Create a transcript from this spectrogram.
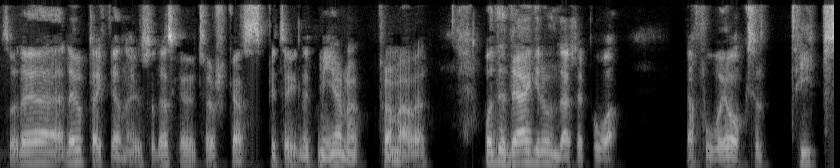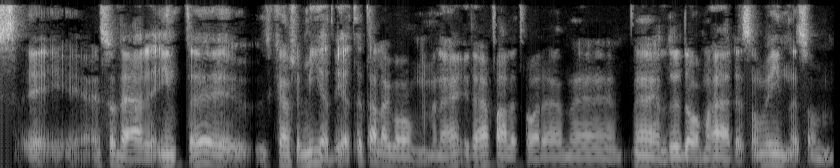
Så det, det upptäckte jag nu så det ska utforskas betydligt mer nu framöver. Och det där grundar sig på jag får ju också tips eh, sådär, inte kanske medvetet alla gånger, men i det här fallet var det en, eh, en äldre dam och herre som var inne som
